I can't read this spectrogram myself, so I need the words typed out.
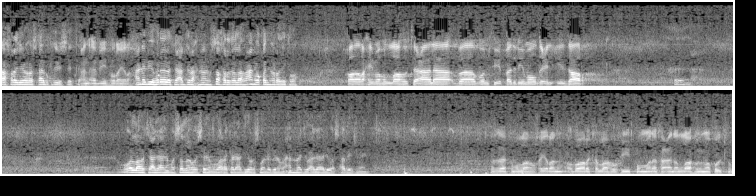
أخرج له أصحاب الكتب الستة. عن أبي هريرة. عن أبي هريرة عبد الرحمن بن صخر رضي الله عنه وقد مر ذكره. قال رحمه الله تعالى باب في قدر موضع الإزار. والله تعالى أعلم وصلى الله وسلم وبارك على عبده ورسوله نبينا محمد وعلى آله وأصحابه أجمعين. جزاكم الله خيرا وبارك الله فيكم ونفعنا الله بما قلتم.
